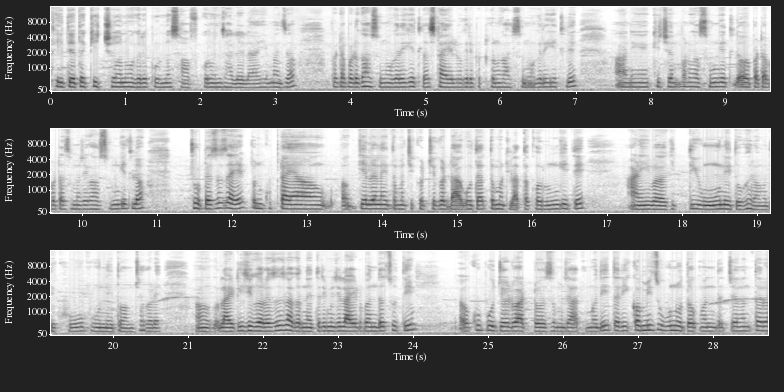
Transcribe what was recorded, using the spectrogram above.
तर इथे आता किचन वगैरे पूर्ण साफ करून झालेलं आहे माझं. पटापट घासून वगैरे घेतलं स्टाईल वगैरे पटकन घासून वगैरे घेतले आणि किचन पण घासून घेतलं पटापट असं म्हणजे घासून घेतलं. छोटंसंच आहे पण खूप टाया केलं नाही तर मग चिकट चिकट डाग होतात तर म्हटलं आता करून घेते. आणि बघा किती ऊन येतो घरामध्ये खूप ऊन येतो आमच्याकडे. लाईटीची गरजच लागत नाही. तरी म्हणजे लाइट बंदच होती. खूप उजेड वाटतो असं म्हणजे आतमध्ये. तरी कमीच ऊन होतं पण त्याच्यानंतर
